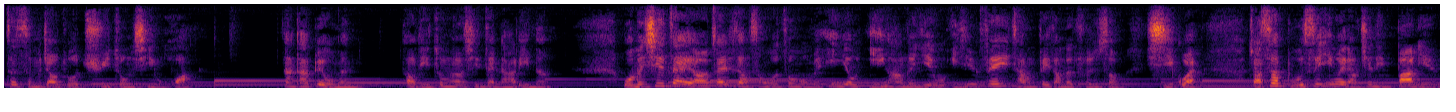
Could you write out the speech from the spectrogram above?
这什么叫做去中心化。那它对我们到底重要性在哪里呢？我们现在啊，在日常生活中，我们应用银行的业务已经非常非常的纯熟习惯。假设不是因为两千零八年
